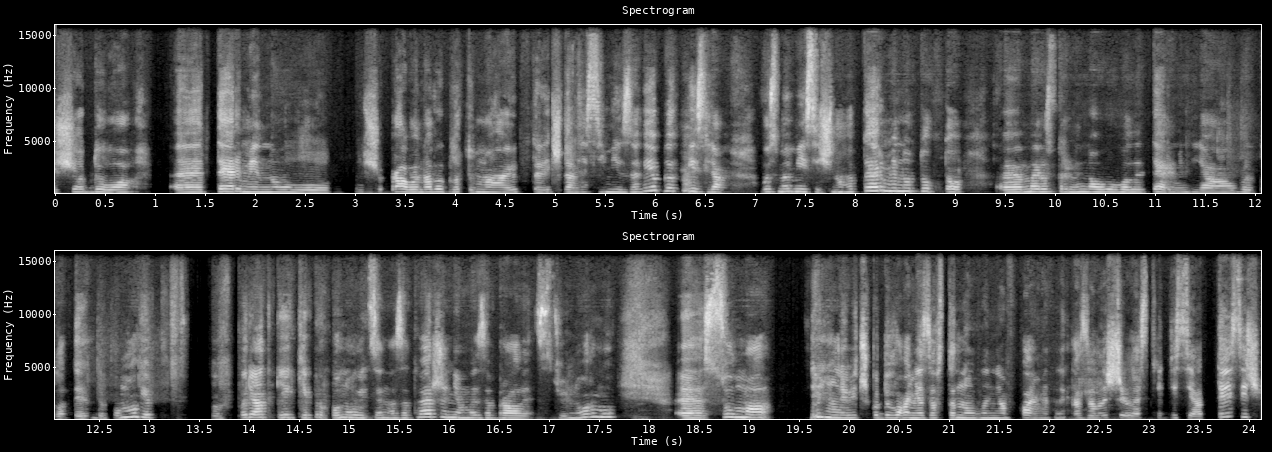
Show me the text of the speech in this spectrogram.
щодо терміну, що право на виплату мають члени сім'ї загиблих після восьмимісячного терміну. Тобто е, ми розтерміновували термін для виплати допомоги. В порядку, які пропонуються на затвердження, ми забрали цю норму. Е, Сума відшкодування за встановлення пам'ятника залишилась 50 тисяч.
